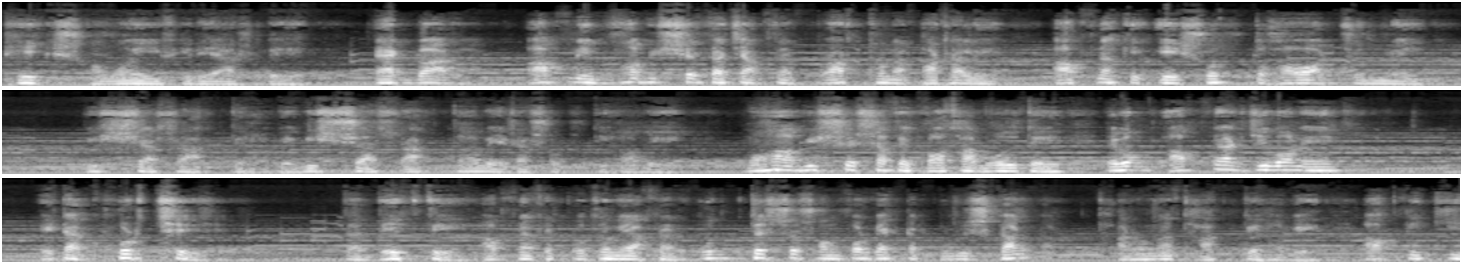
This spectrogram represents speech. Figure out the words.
ঠিক সময়েই ফিরে আসবে। একবার আপনি মহাবিশ্বের কাছে আপনার প্রার্থনা পাঠালে আপনাকে এ সত্য হওয়ার জন্যে বিশ্বাস রাখতে হবে, বিশ্বাস রাখতে হবে, এটা সত্যি হবে। মহাবিশ্বের সাথে কথা বলতে এবং আপনার জীবনে এটা ঘটছে, তা দেখতে আপনাকে প্রথমে আপনার উদ্দেশ্য সম্পর্কে একটা পরিষ্কার ধারণা থাকতে হবে। আপনি কি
